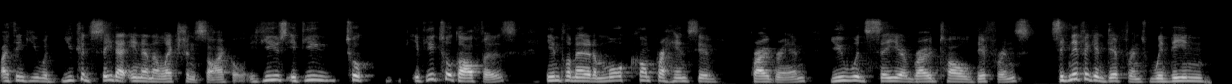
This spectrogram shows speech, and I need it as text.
i think you would you could see that in an election cycle if you if you took if you took offers implemented a more comprehensive program you would see a road toll difference significant difference within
